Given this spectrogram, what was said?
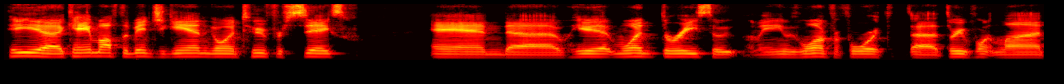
he uh, came off the bench again, going two for six, and uh, he had one three. So I mean, he was one for four uh, three point line.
